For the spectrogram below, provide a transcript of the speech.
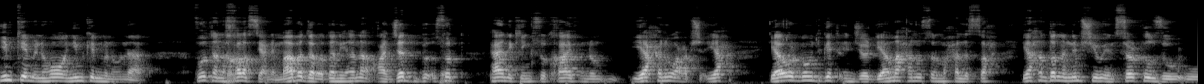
يمكن من هون يمكن من هناك. فقلت أنا خلص يعني ما بقدر أضلني أنا عن جد صرت panicking صرت خايف إنه يا حنوقع بش... يا ح... يا we're going to get injured يا ما حنوصل المحل الصح يا حنضلنا نمشي in circles و-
